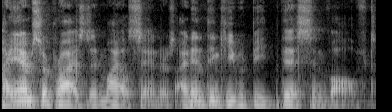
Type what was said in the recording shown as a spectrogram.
I am surprised at Miles Sanders. I didn't think he would be this involved.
